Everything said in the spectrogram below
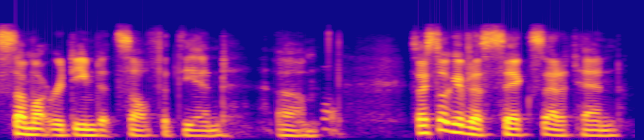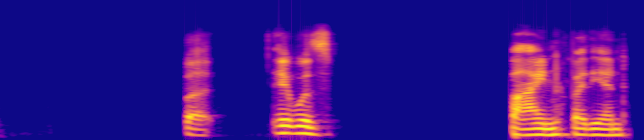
somewhat redeemed itself at the end. Um, so I still give it a six out of ten, but it was fine by the end.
